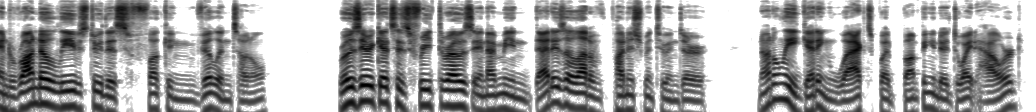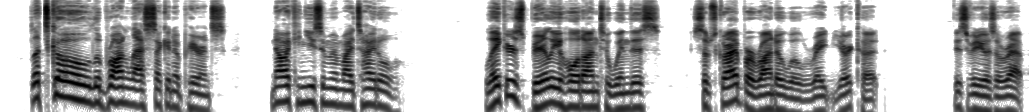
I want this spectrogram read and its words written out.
and Rondo leaves through this fucking villain tunnel. Rozier gets his free throws, and I mean, that is a lot of punishment to endure. Not only getting whacked, but bumping into Dwight Howard. Let's go, LeBron last second appearance. Now I can use him in my title. Lakers barely hold on to win this. Subscribe or Rondo will rate your cut. This video is a wrap.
